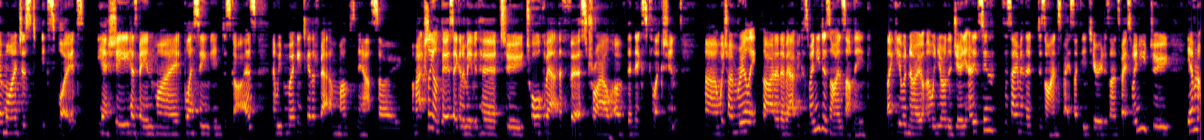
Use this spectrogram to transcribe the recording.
her mind just explodes. yeah, she has been my blessing in disguise. And we've been working together for about a month now. So I'm actually on Thursday going to meet with her to talk about the first trial of the next collection, um, which I'm really excited about because when you design something, like you would know when you're on the journey, and it's in the same in the design space, like the interior design space. When you do, you have an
